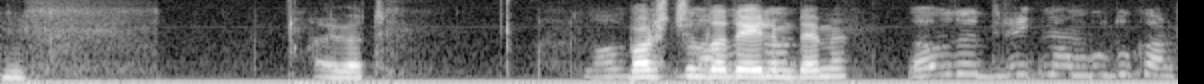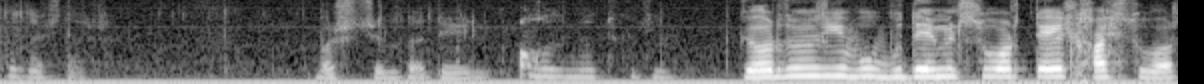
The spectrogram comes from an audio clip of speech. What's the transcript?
Evet. Barışçıl da değilim değil mi? Lavda direktman bulduk arkadaşlar. Barışçıl da değilim. Ağzına tüküreyim. Gördüğünüz gibi bu, bu demir sword değil taş sword.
